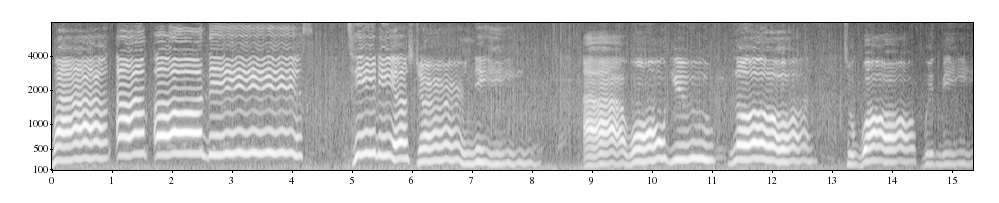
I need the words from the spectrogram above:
while I'm on this tedious journey. I want you, Lord, to walk with me.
